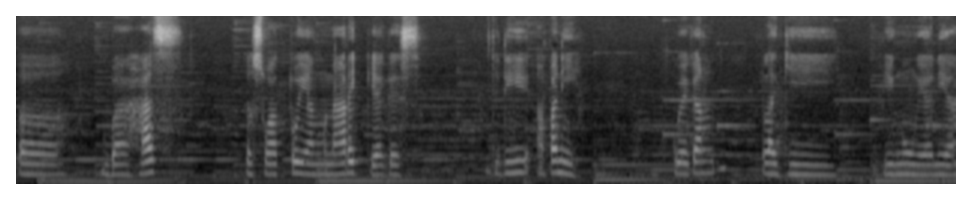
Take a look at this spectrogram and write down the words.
uh, bahas sesuatu yang menarik ya guys. Jadi apa nih? Gue kan lagi bingung ya nih ya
